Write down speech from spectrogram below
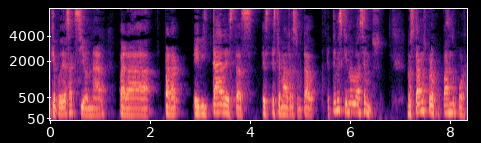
que podrías accionar para, para evitar estas, este mal resultado. El tema es que no lo hacemos. Nos estamos preocupando por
